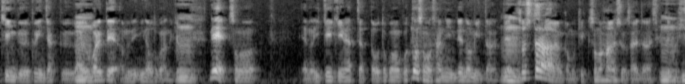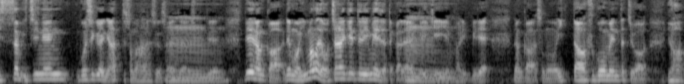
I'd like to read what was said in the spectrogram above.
キングクイーンジャックが呼ばれて、あみんな男なんだけど、うん。でそのあのイケイケになっちゃった男の子とその3人で飲みに行ったんだって、うん。そしたらなんかもう結局その話をされたらしくて、うん。必須1年越しぐらいに会ってその話をされたらしくて、うん。でなんかでも今までおちゃらけてるイメージだったから大学うんイケイケパリピでなんかその行った富豪面たちはいや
